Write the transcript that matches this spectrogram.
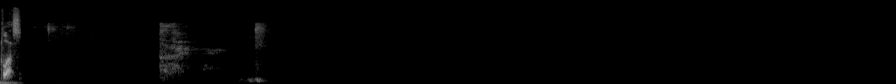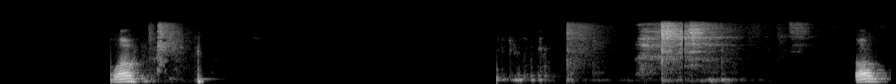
plus. Whoa. Whoa. All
